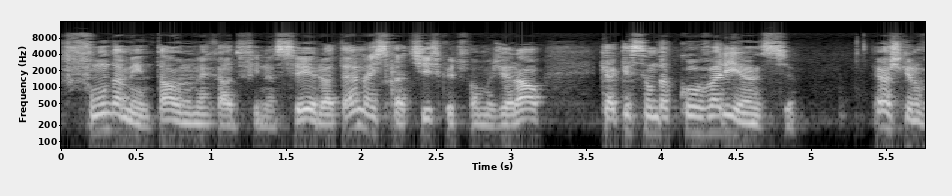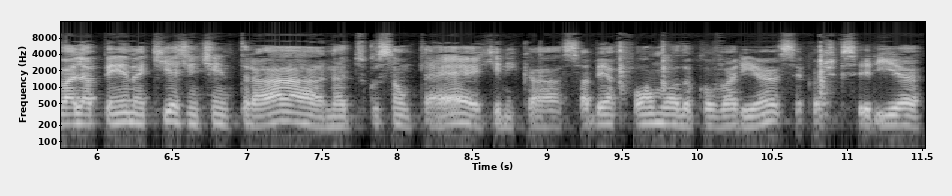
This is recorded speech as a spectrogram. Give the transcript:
fundamental no mercado financeiro, até na estatística de forma geral, que é a questão da covariância. Eu acho que não vale a pena aqui a gente entrar na discussão técnica, saber a fórmula da covariância, que eu acho que seria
